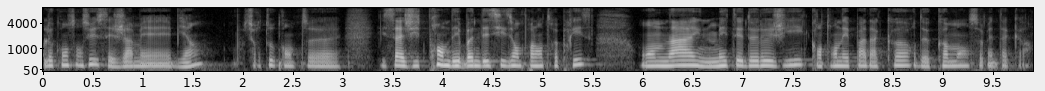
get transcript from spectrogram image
Le consensus c'est jamais bien, surtout quand euh, il s'agit de prendre des bonnes décisions pour l'entreprise. On a une méthodologie quand on n'est pas d'accord de comment se mettre d'accord.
